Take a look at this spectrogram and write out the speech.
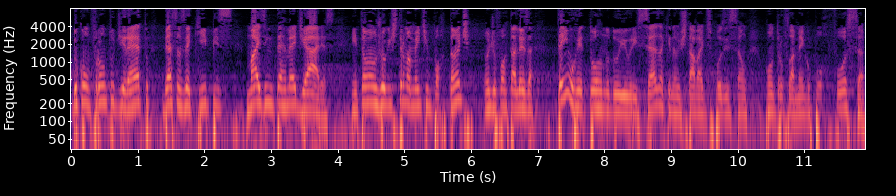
do confronto direto dessas equipes mais intermediárias. Então é um jogo extremamente importante, onde o Fortaleza tem o retorno do Yuri César, que não estava à disposição contra o Flamengo por força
